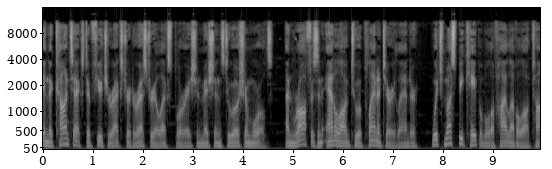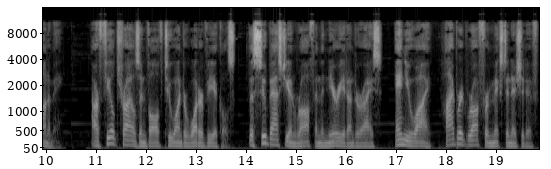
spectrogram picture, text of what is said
In the context of future extraterrestrial exploration missions to ocean worlds, an ROV is an analog to a planetary lander, which must be capable of high level autonomy. Our field trials involve two underwater vehicles, the SuBastian ROV and the Nereid Under Ice, NUI, hybrid ROV for mixed initiative,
